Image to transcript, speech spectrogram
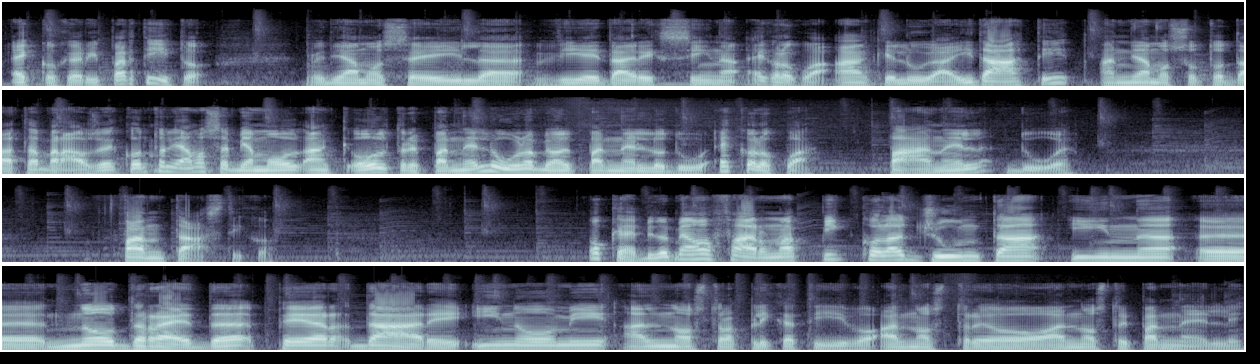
Ecco che è ripartito vediamo se il VA Direct eccolo qua anche lui ha i dati andiamo sotto data browser e controlliamo se abbiamo anche oltre il pannello 1 abbiamo il pannello 2 eccolo qua panel 2 fantastico. Ok dobbiamo fare una piccola aggiunta in eh, Node-RED per dare i nomi al nostro applicativo al nostro, ai nostri pannelli.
